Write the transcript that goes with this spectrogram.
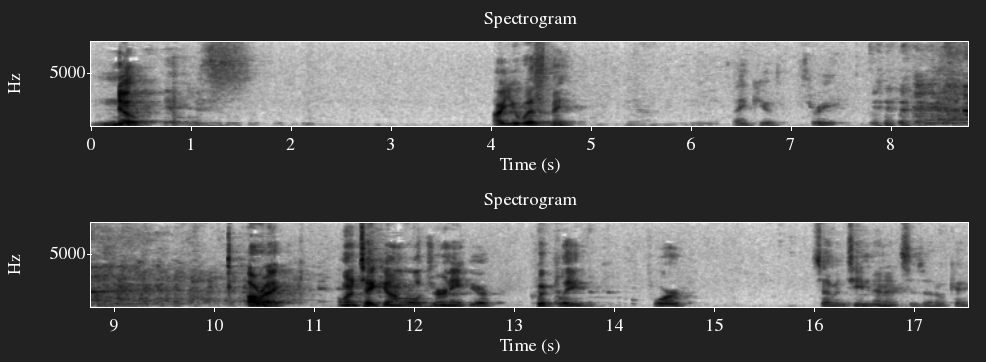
no. Are you with me? Thank you. Three. All right. I want to take you on a little journey here quickly for 17 minutes. Is that okay?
